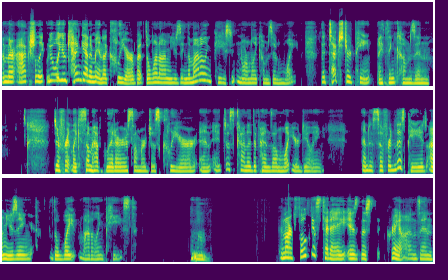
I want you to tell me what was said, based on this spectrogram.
And they're actually, well, you can get them in a clear, but the one I'm using, the modeling paste normally comes in white. The textured paint, I think, comes in different like some have glitter some are just clear and it just kind of depends on what you're doing and so for this page i'm using the white modeling paste and our focus today is the crayons and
